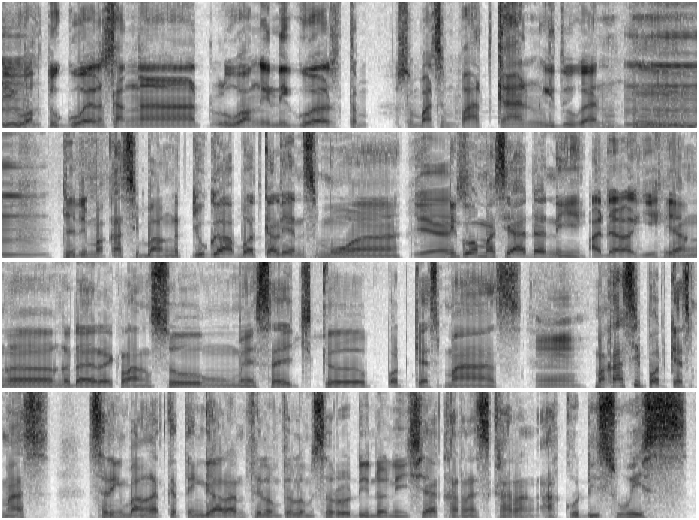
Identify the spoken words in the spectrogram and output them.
di waktu gue yang sangat luang ini gue sempat sempatkan gitu kan. Hmm. Jadi makasih banget juga buat kalian semua. Yes. Ini gue masih ada nih. Ada lagi. yang eh, ngedirect langsung message ke podcast Mas. Hmm. Makasih podcast Mas. Sering banget ketinggalan film-film seru di Indonesia karena sekarang aku di Swiss.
